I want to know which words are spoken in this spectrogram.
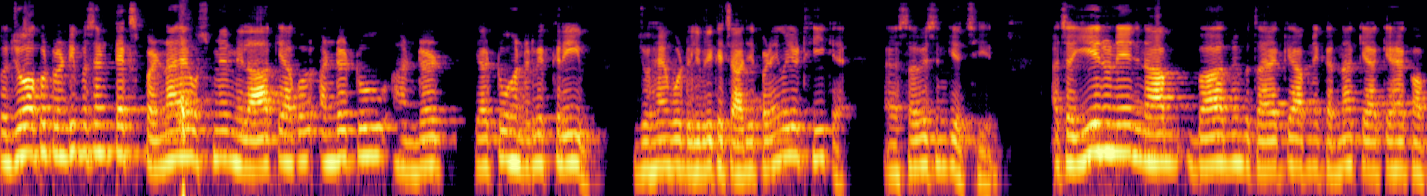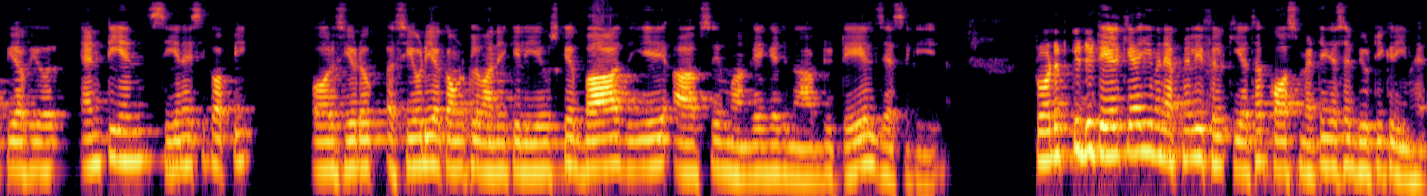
तो जो आपको 20 परसेंट टैक्स पड़ना है, उसमें मिला के आपको अंडर 200 या 200 के करीब जो है वो डिलीवरी के चार्जेस पड़ेंगे, ये ठीक है सर्विस इनकी अच्छी है। अच्छा ये इन्होंने जनाब बाद में बताया कि आपने करना क्या क्या है copy of your N T N C N I C copy और सी ओ डी अकाउंट खुलवाने के लिए। उसके बाद ये आपसे मांगेंगे जनाब डिटेल जैसे कि ये। प्रोडक्ट की डिटेल क्या है? ये मैंने अपने लिए फिल किया था, कॉस्मेटिक, जैसे ब्यूटी क्रीम है।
